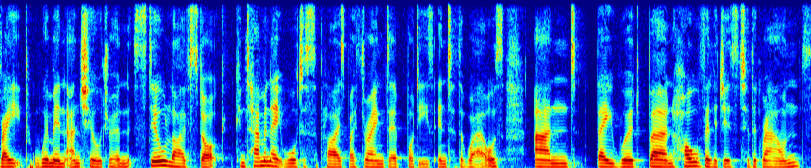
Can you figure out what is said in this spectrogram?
rape women and children, steal livestock, contaminate water supplies by throwing dead bodies into the wells, and they would burn whole villages to the grounds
